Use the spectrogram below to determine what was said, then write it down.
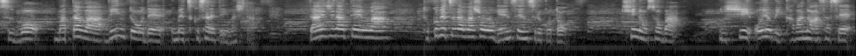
壺、または瓶等で埋め尽くされていました。大事な点は特別な場所を厳選すること。木のそば、石及び川の浅瀬、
